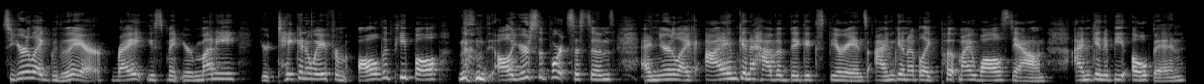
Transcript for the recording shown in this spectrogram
So you're like there right? You spent your money. You're taken away from all the people all your support systems and you're like i am gonna have a big experience. I'm gonna like put my walls down. I'm gonna be open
